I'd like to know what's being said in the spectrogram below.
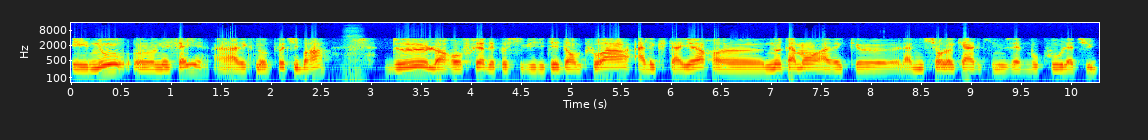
et nous, on essaye avec nos petits bras de leur offrir des possibilités d'emploi à l'extérieur, euh, notamment avec euh, la mission locale qui nous aide beaucoup là-dessus,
